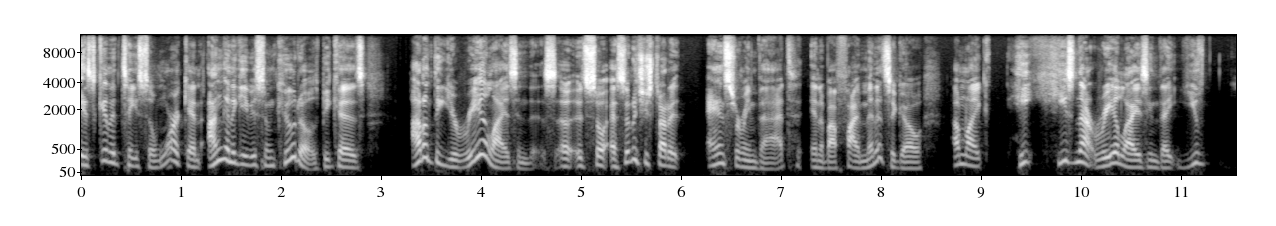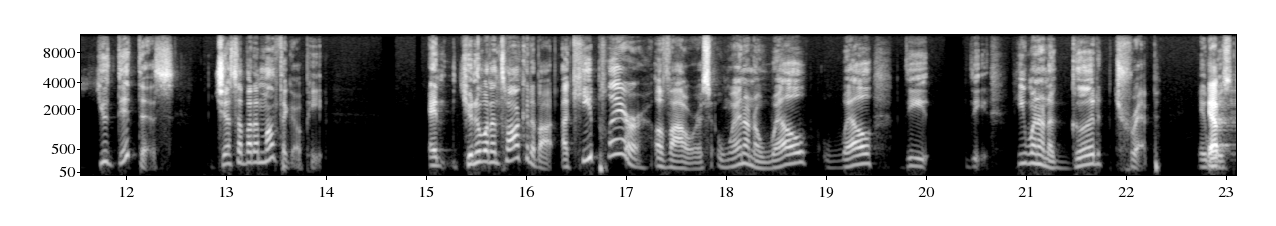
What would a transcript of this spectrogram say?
it's gonna take some work, and I'm gonna give you some kudos because I don't think you're realizing this. Uh, so as soon as you started answering that in about five minutes ago, I'm like, he he's not realizing that you you did this just about a month ago, Pete. And you know what I'm talking about? A key player of ours went on a well, well, the the he went on a good trip. It Yep. was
